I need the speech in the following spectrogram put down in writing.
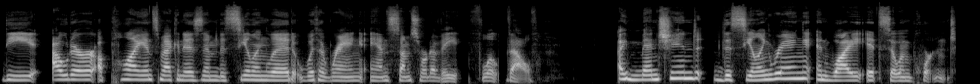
the outer appliance mechanism, the sealing lid with a ring, and some sort of a float valve. I mentioned the sealing ring and why it's so important.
